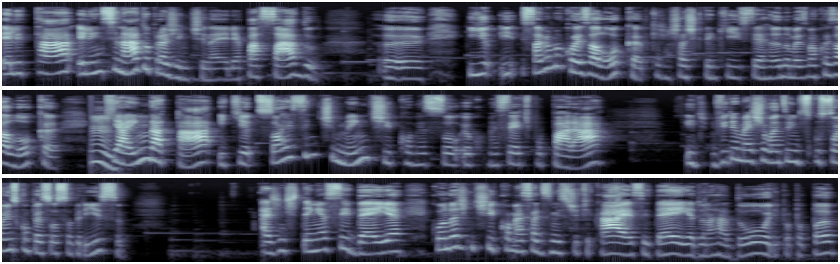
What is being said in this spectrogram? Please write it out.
ele tá, ele é ensinado pra gente, né? Ele é passado Uh, e, e, sabe uma coisa louca, porque a gente acha que tem que ir encerrando, mas uma coisa louca hum. que ainda tá e que só recentemente começou, eu comecei a, tipo, parar e vira e mexe eu entro em discussões com pessoas sobre isso. A gente tem essa ideia, quando a gente começa a desmistificar essa ideia do narrador e papapã,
